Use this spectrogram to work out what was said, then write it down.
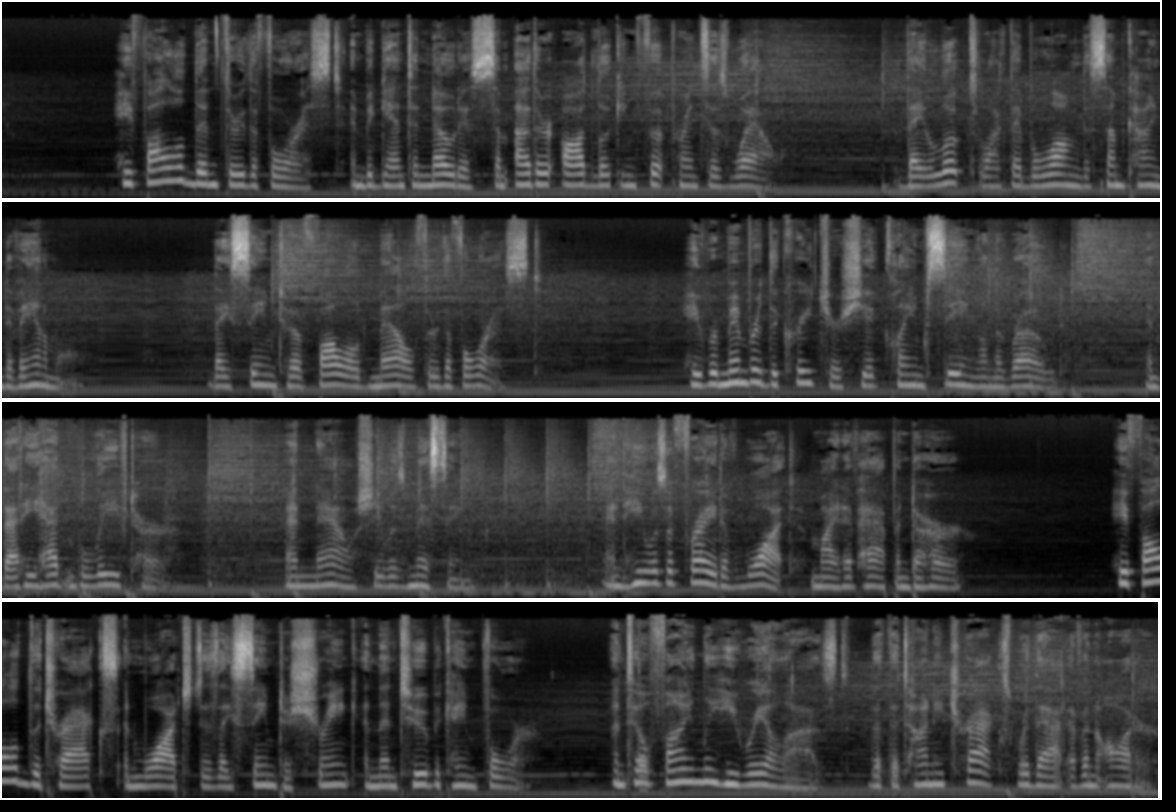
He followed them through the forest and began to notice some other odd looking footprints as well. They looked like they belonged to some kind of animal. They seemed to have followed Mel through the forest. He remembered the creature she had claimed seeing on the road, and that he hadn't believed her. And now she was missing, and he was afraid of what might have happened to her. He followed the tracks and watched as they seemed to shrink and then two became four, until finally he realized that the tiny tracks were that of an otter.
